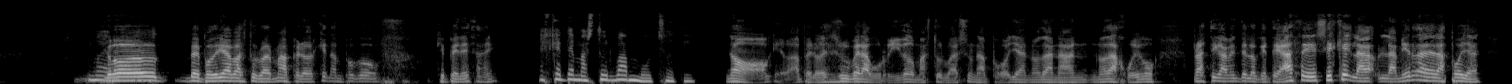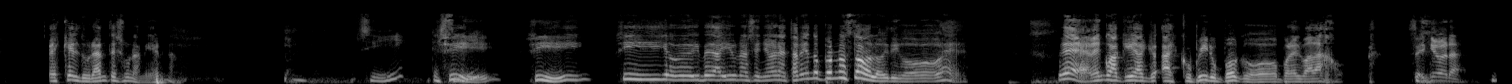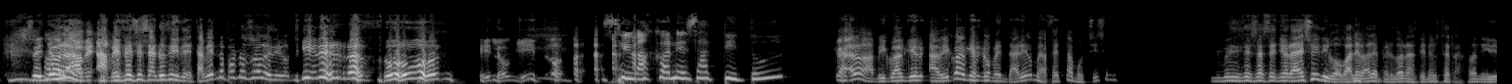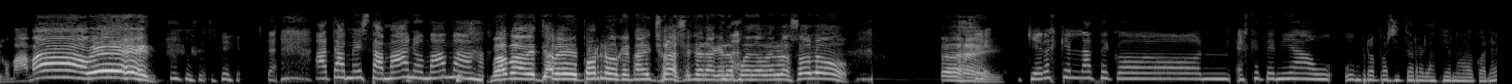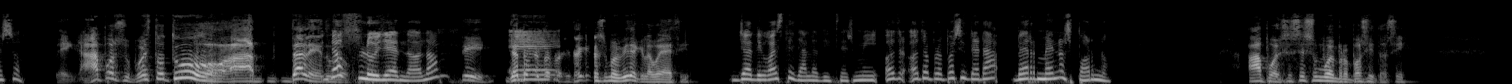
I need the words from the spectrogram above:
Bueno, Yo me podría masturbar más, pero es que tampoco, uf, qué pereza, ¿eh? Es que te masturbas mucho, tío. No, que va, pero es súper aburrido masturbarse una polla, no da, na- no da juego. Prácticamente lo que te hace es, si es que la, la mierda de las pollas es que el durante es una mierda. Sí, que sí. Sí, sí, sí, yo veo ahí una señora, está viendo porno solo y digo, eh, eh, vengo aquí a, a escupir un poco por el badajo. Señora, señora, a, Hombre. ve- a veces ese anuncio dice, está viendo porno solo y digo, tienes razón. Y lo quito. Si vas con esa actitud, Claro, a mí cualquier, a mí cualquier comentario me afecta muchísimo. Me dice esa señora eso y digo, vale, vale, perdona, tiene usted razón. Y digo, mamá, ven, átame esta mano, mamá. mamá, vete a ver el porno que me ha dicho la señora que no puedo verlo solo. Ay. ¿Quieres que enlace con...? Es que tenía un, un propósito relacionado con eso. Venga, por supuesto, tú. ah, dale, duro. No fluyendo, ¿no? Sí, yo tengo el Eh, propósito, que no se me olvide que lo voy a decir. Yo digo, este ya lo dices. Mi otro, otro propósito era ver menos porno. Ah, pues ese es un buen propósito, sí.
